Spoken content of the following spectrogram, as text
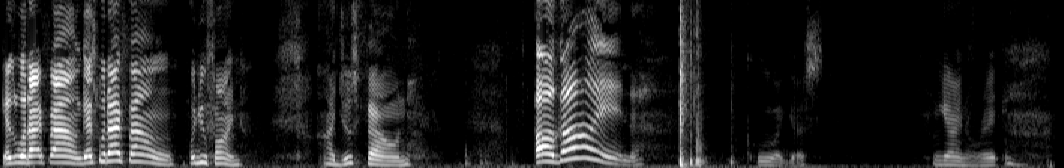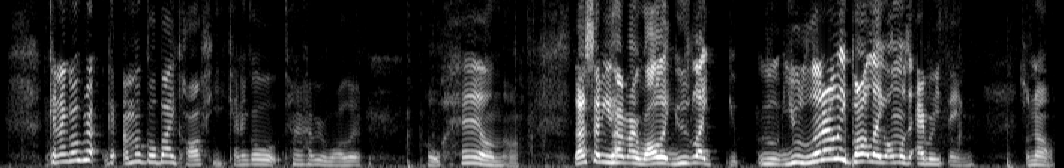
guess what I found? Guess what I found? What'd you find? I just found a gun. Cool, I guess. Yeah, I know, right? Can I go? I'm gonna go buy coffee. Can I go? Can I have your wallet? Oh hell no! Last time you had my wallet, you like you, you literally bought like almost everything. So no.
